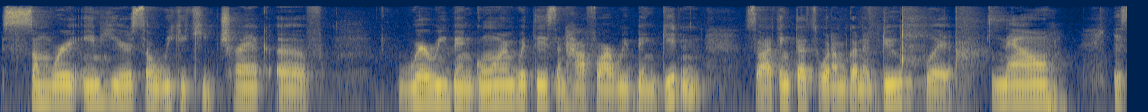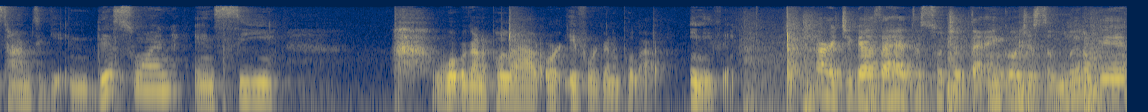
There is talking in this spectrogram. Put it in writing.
somewhere in here so we could keep track of where we've been going with this and how far we've been getting. So I think that's what I'm to do. But now it's time to get in this one and see what we're to pull out or if we're to pull out anything. All right, you guys, I had to switch up the angle just a little bit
